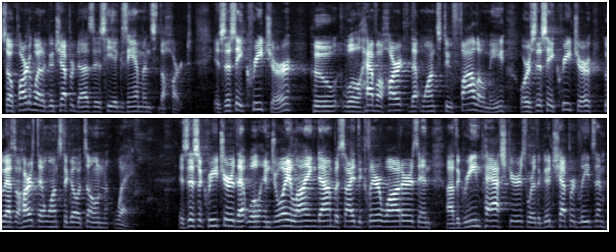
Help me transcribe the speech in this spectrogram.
So, part of what a good shepherd does is he examines the heart. Is this a creature who will have a heart that wants to follow me, or is this a creature who has a heart that wants to go its own way? Is this a creature that will enjoy lying down beside the clear waters and uh, the green pastures where the good shepherd leads them?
